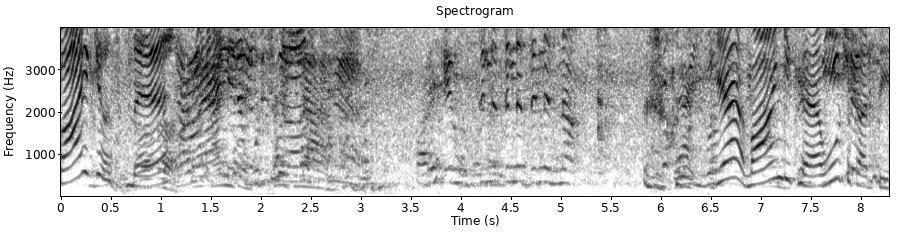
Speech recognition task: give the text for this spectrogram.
வாய்க்கு வசந்த ஏன் வாங்கிக்க ஊட்டு காட்டி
